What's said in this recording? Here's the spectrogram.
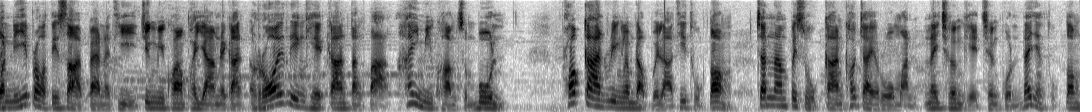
วันนี้ประวัติศาสตร์ 8 นาที จึงมีความพยายามในการร้อยเรียงเหตุการณ์ต่างๆ ให้มีความสมบูรณ์ เพราะการเรียงลำดับเวลาที่ถูกต้อง จะนำไปสู่การเข้าใจโรมันในเชิงเหตุเชิงผลได้อย่างถูกต้อง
